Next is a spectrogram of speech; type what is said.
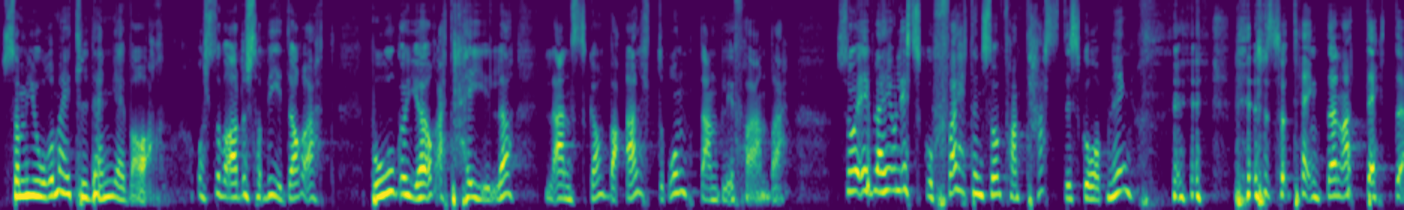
som gjorde meg til den jeg var. Og så var det så videre at boka gjør at hele landskapet, alt rundt den, blir forandra. Så jeg ble jo litt skuffa etter en sånn fantastisk åpning. så tenkte han at dette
